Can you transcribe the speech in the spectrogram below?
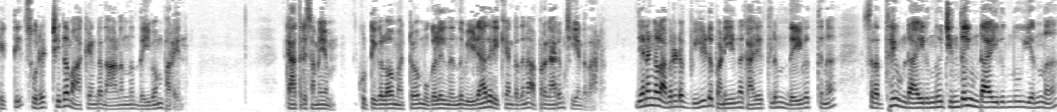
കെട്ടി സുരക്ഷിതമാക്കേണ്ടതാണെന്ന് ദൈവം പറയുന്നു. രാത്രി സമയം കുട്ടികളോ മറ്റോ മുകളിൽ നിന്ന് വീഴാതിരിക്കേണ്ടതിന് അപ്രകാരം ചെയ്യേണ്ടതാണ്. ജനങ്ങൾ അവരുടെ വീട് പണിയുന്ന കാര്യത്തിലും ദൈവത്തിന് ശ്രദ്ധയുണ്ടായിരുന്നു ചിന്തയുണ്ടായിരുന്നു എന്ന്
